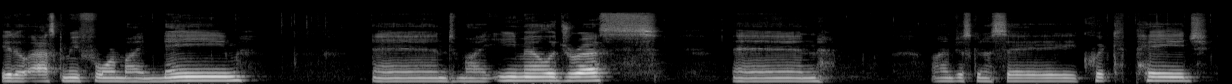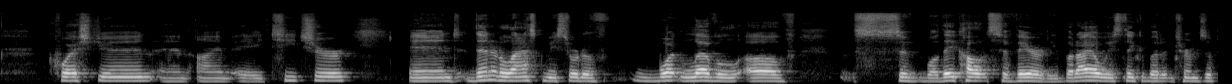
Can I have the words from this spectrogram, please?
It'll ask me for my name and my email address and I'm just going to say quick page question and I'm a teacher and then it'll ask me sort of what level of well, they call it severity, but I always think about it in terms of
